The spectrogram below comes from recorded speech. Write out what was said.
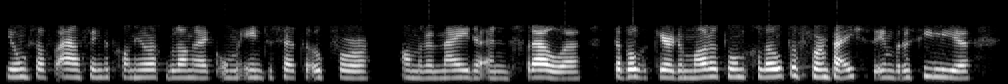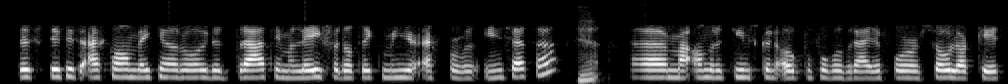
jongs af aan, vind ik het gewoon heel erg belangrijk om in te zetten, ook voor andere meiden en vrouwen. Ik heb ook een keer de marathon gelopen voor meisjes in Brazilië. Dus dit is eigenlijk wel een beetje een rode draad in mijn leven dat ik me hier echt voor wil inzetten. Ja. Uh, maar andere teams kunnen ook bijvoorbeeld rijden voor Solar Kit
